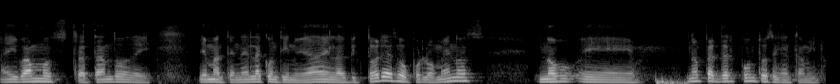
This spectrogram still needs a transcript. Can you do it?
ahí vamos tratando de, de mantener la continuidad en las victorias o por lo menos no, eh, no perder puntos en el camino.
